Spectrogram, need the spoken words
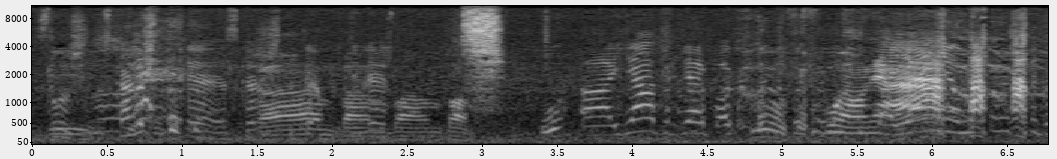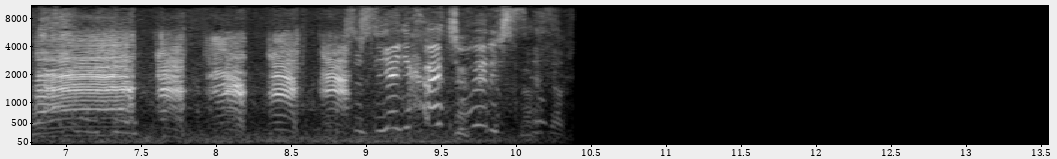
Слушай, ну скажи, что ты, скажи, что ты определяешь. Бам-бам-бам-бам. А я определяю погоду. Ну, ты понял, ну, что главное- Слушайте, я не хочу вырежься.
